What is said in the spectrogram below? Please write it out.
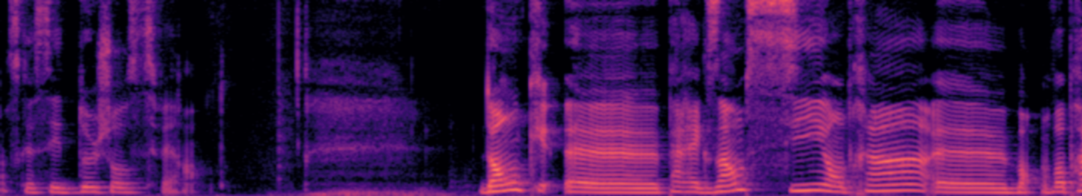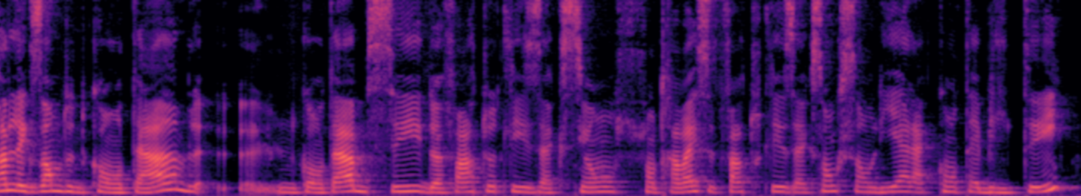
parce que c'est deux choses différentes. Donc, euh, par exemple, si on prend, euh, bon, on va prendre l'exemple d'une comptable. Une comptable, c'est de faire toutes les actions, son travail, c'est de faire toutes les actions qui sont liées à la comptabilité.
